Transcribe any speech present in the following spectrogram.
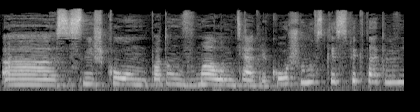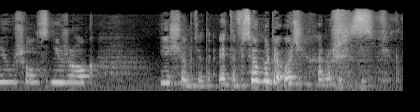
а, со Снежком, потом в Малом театре Коршуновский спектакль, в нем шел Снежок, еще где-то. Это все были очень хорошие спектакли.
